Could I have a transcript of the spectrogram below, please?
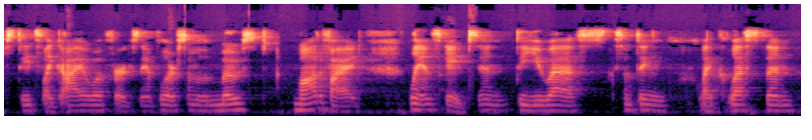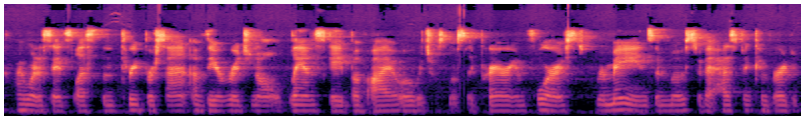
states like Iowa, for example, are some of the most modified landscapes in the U.S. Something like less than, I want to say it's less than 3% of the original landscape of Iowa, which was mostly prairie and forest, remains, and most of it has been converted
